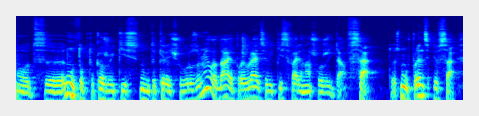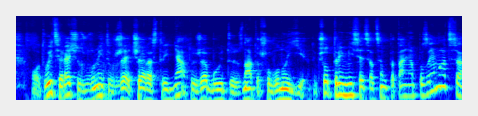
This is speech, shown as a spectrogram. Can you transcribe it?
От, е, ну тобто кажу, якісь ну такі речі ви розуміли, да, і проявляються в якійсь сфері нашого життя. Все. Тобто, ну, в принципі, все. От ви ці речі зрозумієте вже через три дня, то вже будете знати, що воно є. Якщо три місяці цим питанням позайматися,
